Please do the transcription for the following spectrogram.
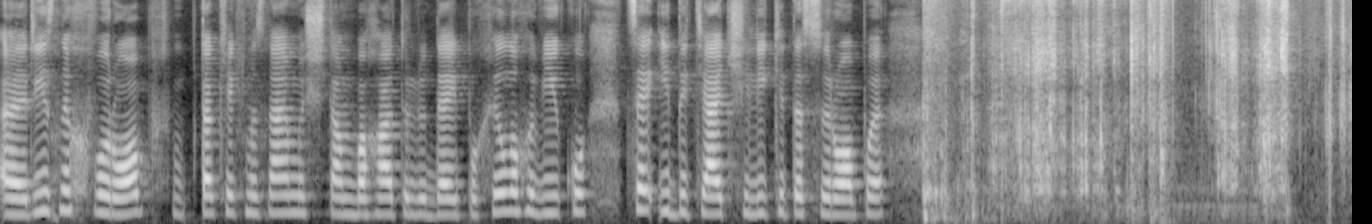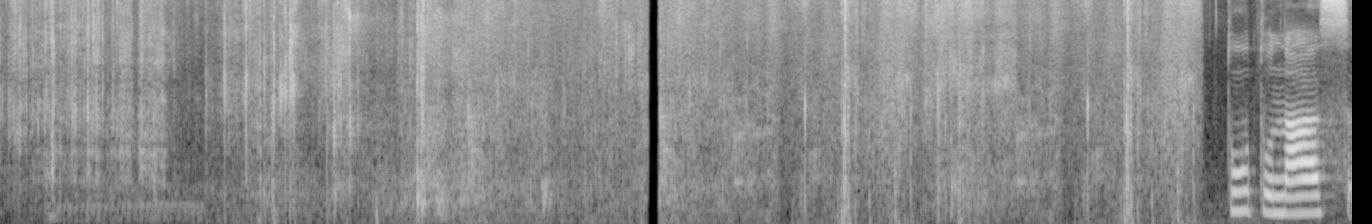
е, різних хвороб, так як ми знаємо, що там багато людей похилого віку. Це і дитячі ліки та сиропи. Тут у нас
